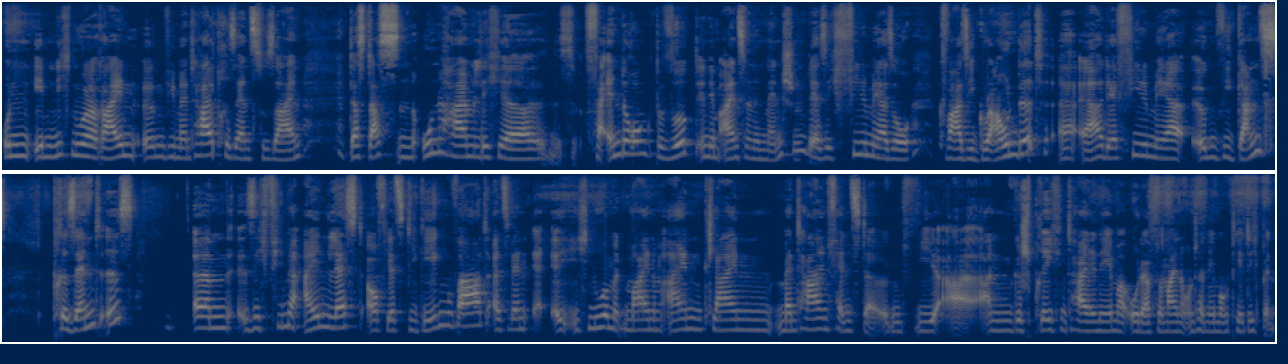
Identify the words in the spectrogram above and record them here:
und eben nicht nur rein irgendwie mental präsent zu sein, dass das eine unheimliche Veränderung bewirkt in dem einzelnen Menschen, der sich viel mehr so quasi grounded, äh, ja, der viel mehr irgendwie ganz präsent ist, ähm, sich viel mehr einlässt auf jetzt die Gegenwart, als wenn äh, ich nur mit meinem einen kleinen mentalen Fenster irgendwie äh, an Gesprächen teilnehme oder für meine Unternehmung tätig bin.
